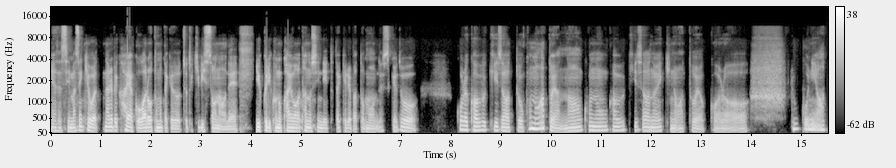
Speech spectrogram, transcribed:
皆さんすいません。今日はなるべく早く終わろうと思ったけど、ちょっと厳しそうなので、ゆっくりこの会話を楽しんでいただければと思うんですけど、これ歌舞伎座と、この後やんな？この歌舞伎座の駅の後やから、どこにあっ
